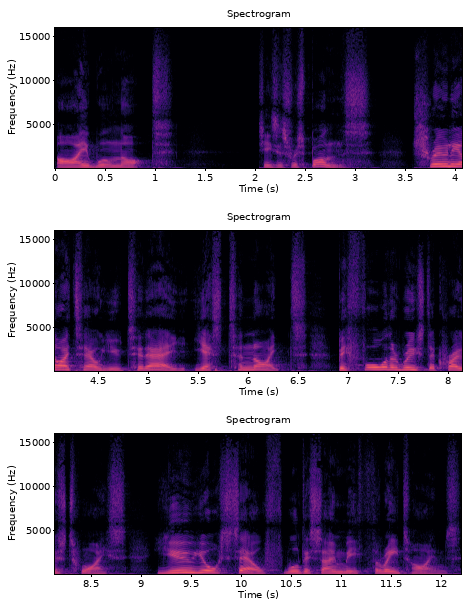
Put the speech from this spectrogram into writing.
I will not. Jesus responds, Truly I tell you, today, yes, tonight, before the rooster crows twice, you yourself will disown me three times.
